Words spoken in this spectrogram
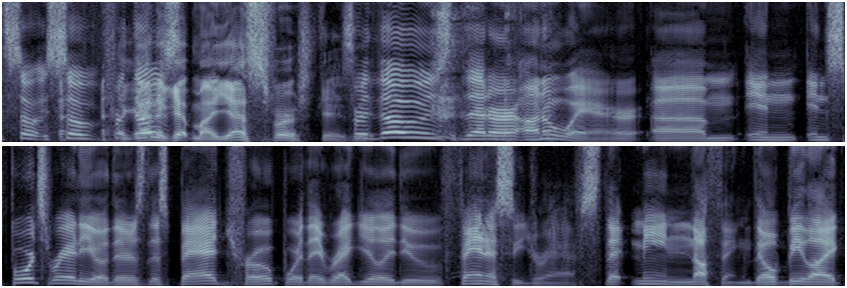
so so for I got to get my yes first, Casey. For those that are unaware, um, in in sports radio, there's this bad trope where they regularly do fantasy drafts that mean nothing. They'll be like,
